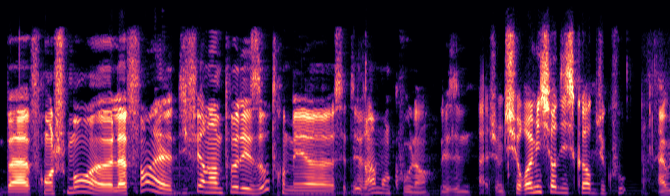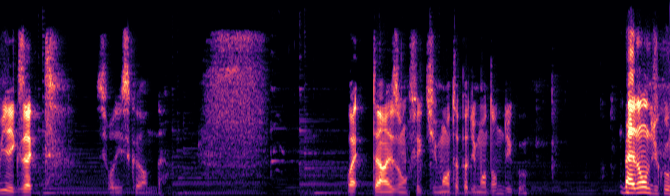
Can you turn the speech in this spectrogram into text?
bah franchement, euh, la fin elle diffère un peu des autres, mais euh, c'était vraiment cool. Hein, les Ah, Je me suis remis sur Discord du coup. Ah oui, exact, sur Discord. Ouais, t'as raison, effectivement, t'as pas dû m'entendre du coup. Bah non, du coup.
